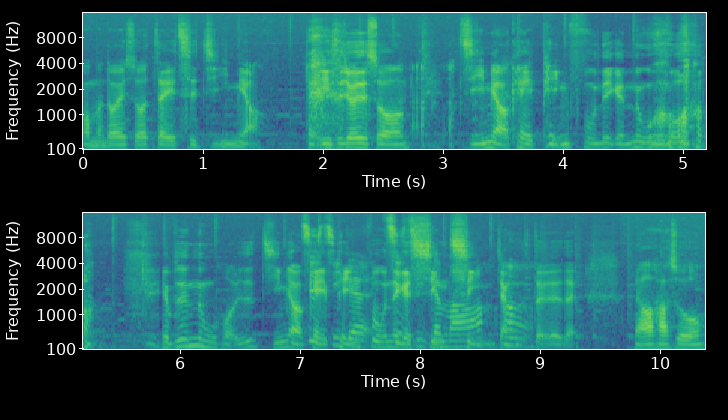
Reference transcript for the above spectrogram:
我们都会说这一次几秒，意思就是说几秒可以平复那个怒火，也不是怒火，就是几秒可以平复那个心情，这样子。对对对。然后他说：“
